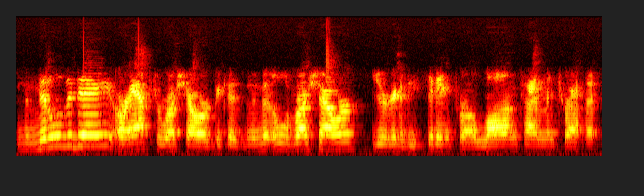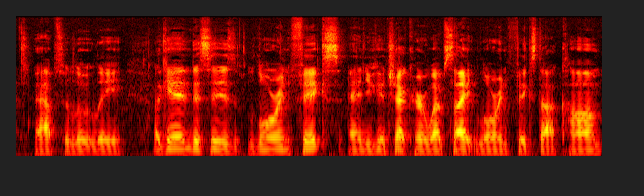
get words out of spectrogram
in the middle of the day or after rush hour because in the middle of rush hour, you're going to be sitting for a long time in traffic. Absolutely. Again, this is Lauren Fix, and you can check her website, laurenfix.com.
